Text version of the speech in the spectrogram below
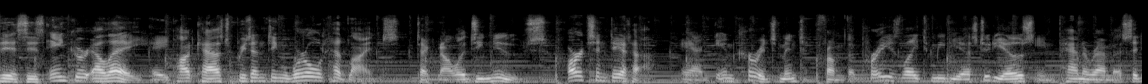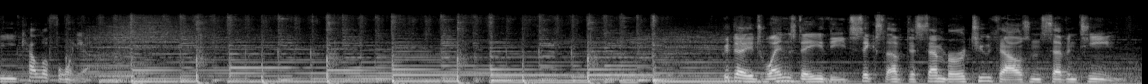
This is Anchor LA, a podcast presenting world headlines, technology news, arts and data, and encouragement from the Praise Light Media Studios in Panorama City, California. Good day, it's Wednesday, the 6th of December 2017.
